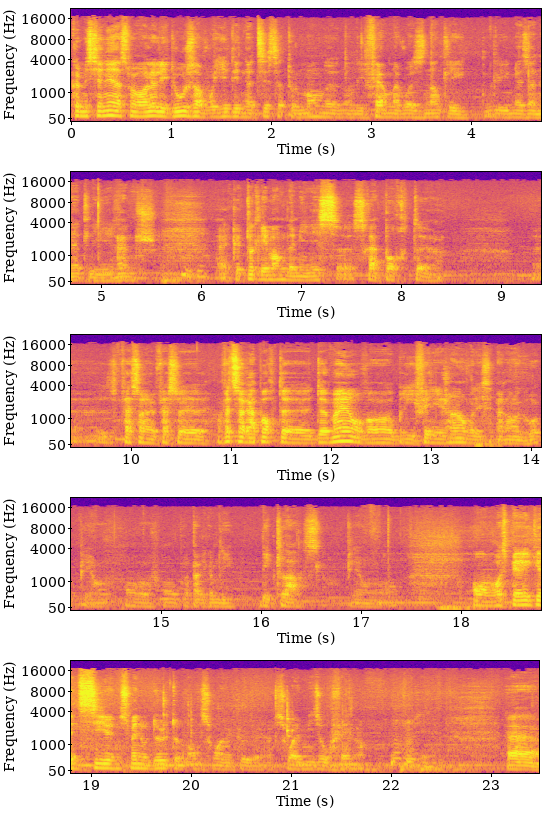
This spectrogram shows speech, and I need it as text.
commissionner à ce moment-là les 12, envoyer des notices à tout le monde euh, dans les fermes avoisinantes, les, les maisonnettes, les ranchs, euh, que tous les membres de la milice se rapportent. euh, fassent un- fassent, en fait, se rapportent demain. On va briefer les gens, on va les séparer en groupes, puis on, on va, on va préparer comme des, des classes. là. Puis on, on va espérer que d'ici une semaine ou deux, tout le monde soit un peu euh, soit mis au fait. là. Mhm. Euh,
